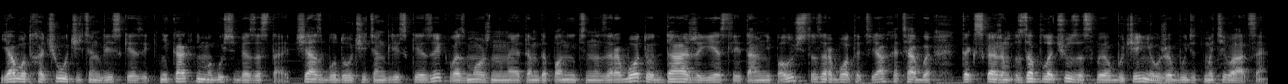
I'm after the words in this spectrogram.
я вот хочу учить английский язык. Никак не могу себя заставить. Сейчас буду учить английский язык. Возможно, на этом дополнительно заработаю. Даже если там не получится заработать, я хотя бы, так скажем, заплачу за свое обучение, уже будет мотивация.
